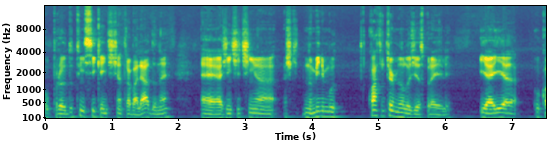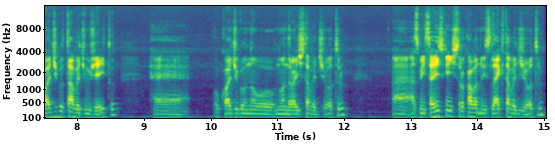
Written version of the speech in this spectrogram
o produto em si que a gente tinha trabalhado, né, é, a gente tinha, acho que no mínimo, quatro terminologias para ele. E aí a, o código estava de um jeito, é, o código no, no Android estava de outro, a, as mensagens que a gente trocava no Slack estava de outro,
